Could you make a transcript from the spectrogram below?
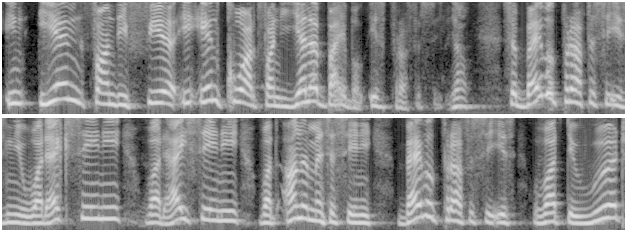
in een van die vier een kwart van die hele Bybel is prophecy. Ja. So Bible prophecy is nie wat ek sê nie, wat hy sê nie, wat ander mense sê nie. Bible prophecy is wat die woord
